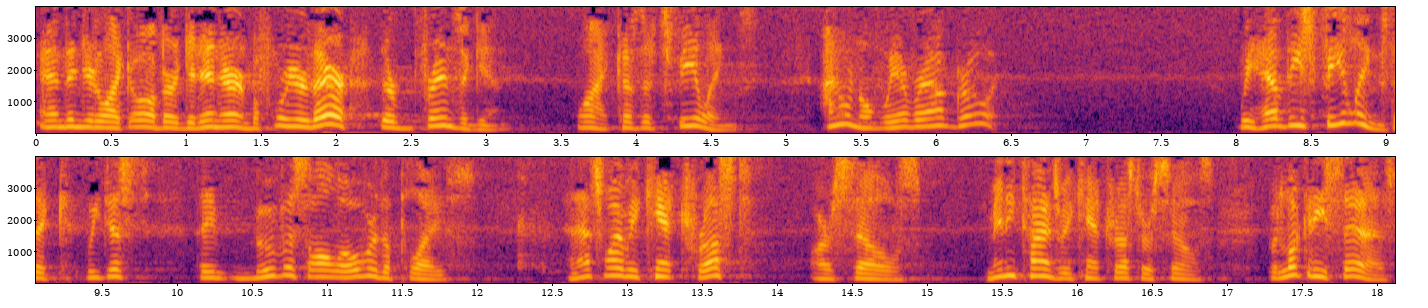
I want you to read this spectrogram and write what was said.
And then you're like, oh, I better get in there. And before you're there, they're friends again. Why? Because it's feelings. I don't know if we ever outgrow it. We have these feelings that we just, they move us all over the place. And that's why we can't trust ourselves. Many times we can't trust ourselves. But look what he says.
